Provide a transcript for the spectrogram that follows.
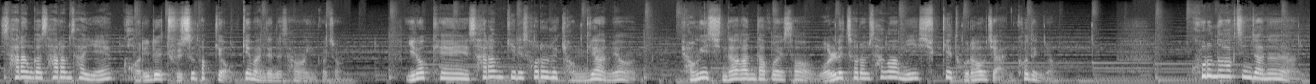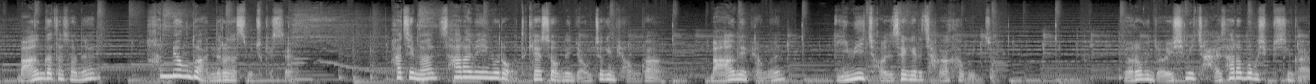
사람과 사람 사이에 거리를 둘 수밖에 없게 만드는 상황인 거죠. 이렇게 사람끼리 서로를 경계하면 병이 지나간다고 해서 원래처럼 상황이 쉽게 돌아오지 않거든요. 코로나 확진자는 마음 같아서는 한 명도 안 늘어났으면 좋겠어요. 하지만 사람의 힘으로 어떻게 할 수 없는 영적인 병과 마음의 병은 이미 전 세계를 장악하고 있죠. 여러분 열심히 잘 살아보고 싶으신가요?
